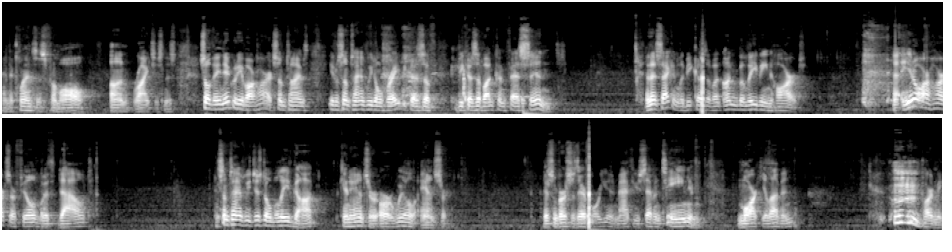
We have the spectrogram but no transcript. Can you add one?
and to cleanse us from all unrighteousness. So the iniquity of our heart, sometimes, you know, sometimes we don't pray because of because of unconfessed sins. And then, secondly, because of an unbelieving heart. Now, you know, our hearts are filled with doubt. And sometimes we just don't believe God can answer or will answer. There's some verses there for you in Matthew 17 and Mark 11. Pardon me.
